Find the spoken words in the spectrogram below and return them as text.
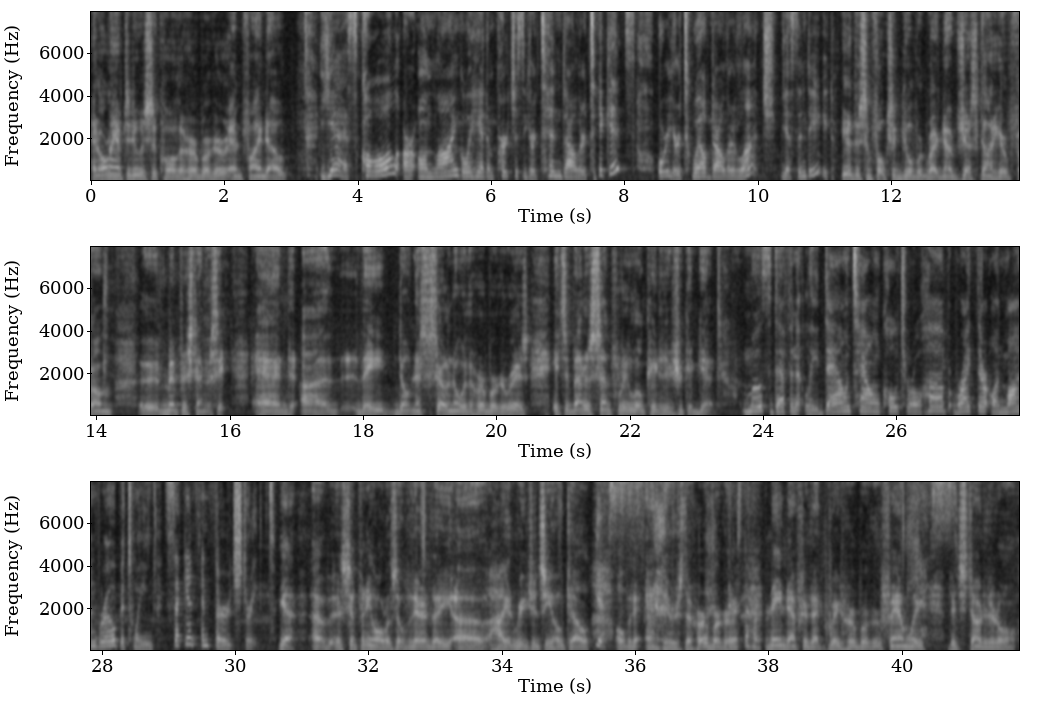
And all I have to do is to call the Herberger and find out? Yes, call or online. Go ahead and purchase your $10 tickets or your $12 lunch. Yes, indeed. You know, there's some folks in Gilbert right now just got here from uh, Memphis, Tennessee, and uh, they don't necessarily know where the Herberger is. It's about as centrally located as you can get. Most definitely. Downtown Cultural Hub right there on Monroe between 2nd and 3rd Street. Yeah, uh, Symphony Hall is over there, the uh, Hyatt Regency Hotel yes. over there, and there's the Herberger. There's the Herberger. Named after that great Herberger family yes. that started it all.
